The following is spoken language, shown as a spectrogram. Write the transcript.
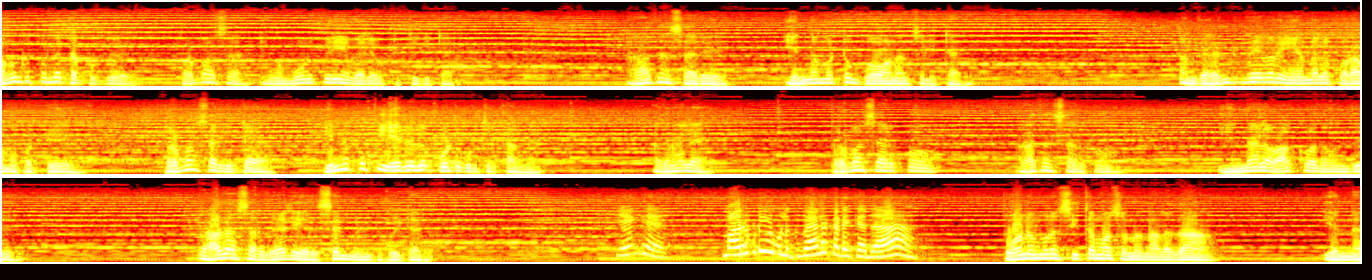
அவங்க பண்ண தப்புக்கு பிரபா சார் எங்கள் மூணு பேரையும் வேலையை விட்டு தூக்கிட்டார். ராதா சார் என்னை மட்டும் போவானான்னு சொல்லிட்டாரு. அந்த ரெண்டு டிரைவரும் என் மேலே பொறாமப்பட்டு பிரபா சார் கிட்ட என்னை பற்றி ஏதேதோ போட்டு கொடுத்துருக்காங்க. அதனால் பிரபா சாருக்கும் ராதா சாருக்கும் என்னால் வாக்குவாதம் வந்து ராதா சார் வேலையை ரிசைன் பண்ணிட்டு போயிட்டாரு. ஏங்க மறுபடியும் உங்களுக்கு வேலை கிடைக்காதா? போன முறை சீத்தம்மா சொன்னனால தான் என்னை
